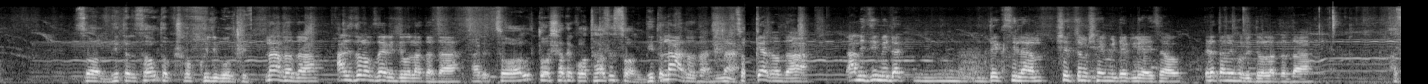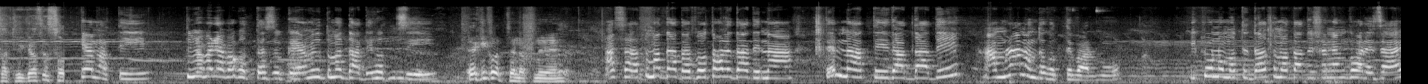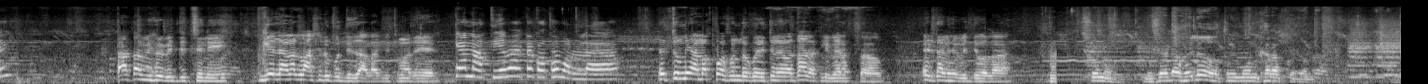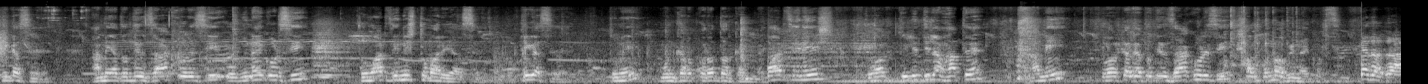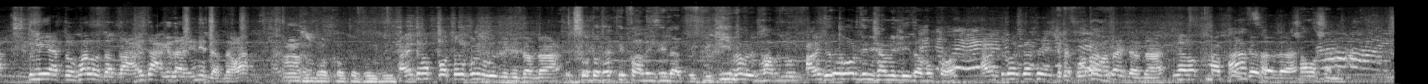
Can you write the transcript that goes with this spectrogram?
চল ভিতরে চল তো সব খুলি বলতে না দাদা আজ তো তোমাকে যাবি দেবো না দাদা। আরে চল তোর সাথে কথা আছে চল ভিতরে না দাদা না। কে দাদা? আমি যে মেয়েটা দেখছিলাম সে তুমি সেই মেয়েটা লিয়ে আইসাও। এটা তো আমি হবি দেবো না দাদা। আচ্ছা ঠিক আছে চল। কেন নাতি তুমি আবার আবার করতেছো কে? আমি তো তোমার দাদি হচ্ছি। এ কি করছেন আপনি? আচ্ছা তোমার দাদা বউ তাহলে দাদি না? তে নাতি দাদ দাদি আমরা আনন্দ করতে পারব। একটু অনুমতি দাও তোমার দাদির সঙ্গে আমি ঘরে যাই। তা তো আমি হবি দিচ্ছি নি। গেলে আমার লাশের উপর দিয়ে যাওয়া লাগবে তোমাদের কেন নাতি এবার একটা কথা বললা। তুমি আমাকে পছন্দ করি তুমি আমার দাদা ক্লিবে রাখছাও এটা আমি ভেবে দেবো না শোনো বিষয়টা হলো তুমি মন খারাপ করো না। ঠিক আছে? আমি এতদিন যা করেছি অভিনয় করছি তোমার জিনিস তোমারই আছে। ঠিক আছে? তুমি মন খারাপ করার দরকার নেই। তোমার জিনিস তোমার তুলে দিলাম হাতে আমি তোমার কাছে এতদিন যা করেছি সম্পূর্ণ অভিনয় করছি। কে দাদা তুমি এত ভালো দাদা আমি তো আগে জানিনি দাদা। কথা বলবি আমি তোমার কত করে বুঝেছি দাদা। ছোট থাকতে পালি জেলাতে তুই কীভাবে ভাবলু আমি যে তো- তোর জিনিস আমি নিয়ে যাব আমি তোমার কাছে এটা কথা কথা দাদা। তুমি আমাকে মাফ করে আচ্ছা দাদা। সমস্যা নেই।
